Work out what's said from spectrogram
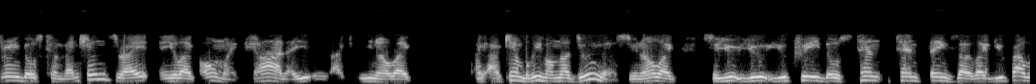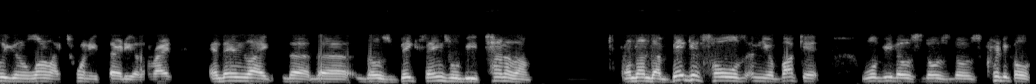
during those conventions, right? And you're like, oh my god, I, I you know, like I, I can't believe I'm not doing this, you know, like so you you you create those 10, 10 things that like you're probably gonna learn like 20, 30 of them, right? And then like the the those big things will be ten of them, and then the biggest holes in your bucket will be those those those critical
